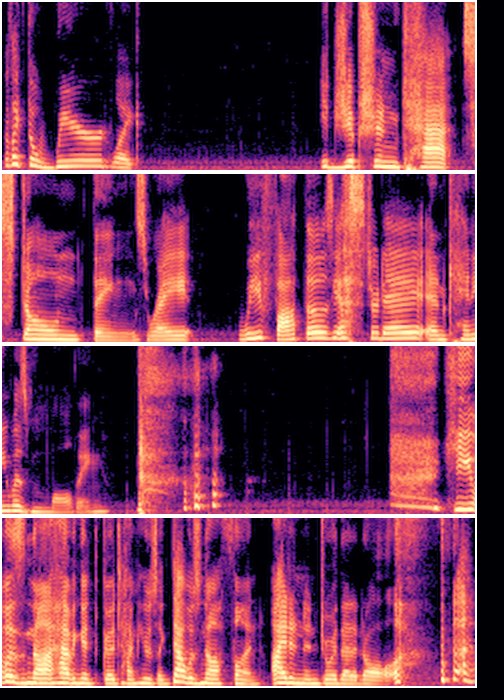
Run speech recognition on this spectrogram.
They're like the weird, like Egyptian cat stone things, right? We fought those yesterday and Kenny was mauling. he was not having a good time. He was like, that was not fun. I didn't enjoy that at all.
